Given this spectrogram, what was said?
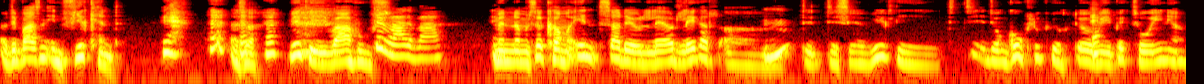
Og det er bare sådan en firkant. Ja, Altså, virkelig et varehus. det var det bare. Men når man så kommer ind, så er det jo lavet lækkert, og mm. det, det ser virkelig... Det, det var en god klub jo, det var ja. Ja. vi begge to enige om.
